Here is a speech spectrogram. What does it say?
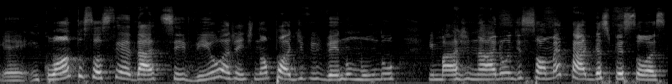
é, enquanto sociedade civil, a gente não pode viver num mundo imaginário onde só metade das pessoas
